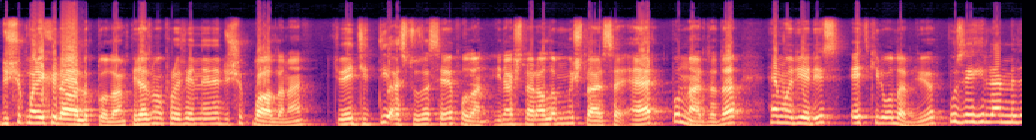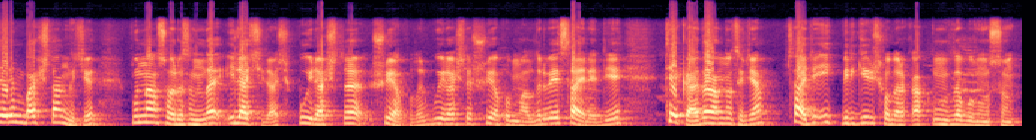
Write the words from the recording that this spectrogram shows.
düşük molekül ağırlıklı olan, plazma proteinlerine düşük bağlanan ve ciddi asitoza sebep olan ilaçlar alınmışlarsa eğer bunlarda da hemodiyaliz etkili olabiliyor. Bu zehirlenmelerin başlangıcı. Bundan sonrasında ilaç ilaç, bu ilaçta şu yapılır, bu ilaçta şu yapılmalıdır vesaire diye tekrardan anlatacağım. Sadece ilk bir giriş olarak aklınızda bulunsun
